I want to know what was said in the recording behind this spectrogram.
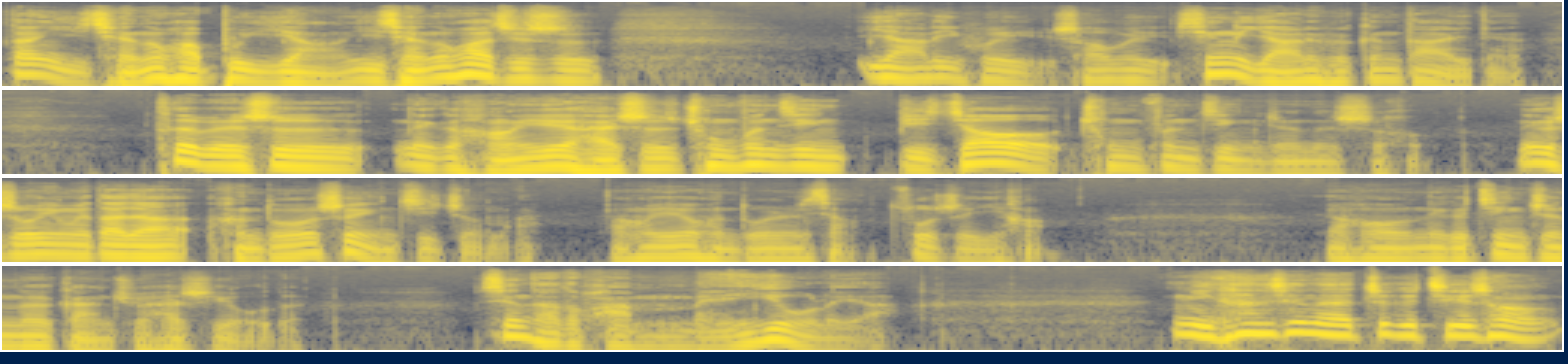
但以前的话不一样，以前的话其实压力会稍微心理压力会更大一点，特别是那个行业还是充分竞比较充分竞争的时候。那个时候，因为大家很多摄影记者嘛，然后也有很多人想做这一行，然后那个竞争的感觉还是有的。现在的话没有了呀。你看现在这个街上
